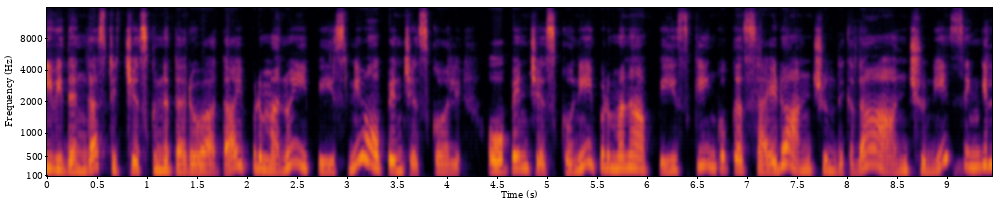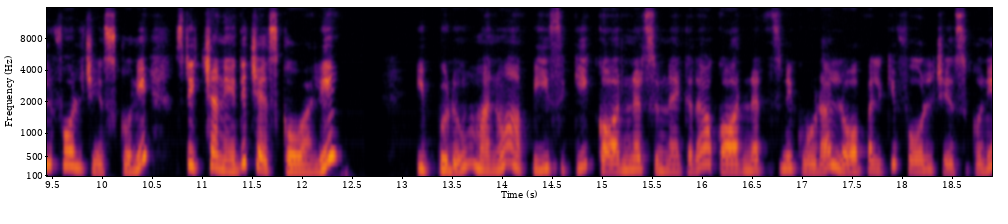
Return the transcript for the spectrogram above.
ఈ విధంగా స్టిచ్ చేసుకున్న తరువాత ఇప్పుడు మనం ఈ పీస్ని ఓపెన్ చేసుకోవాలి. ఓపెన్ చేసుకొని ఇప్పుడు మనం ఆ పీస్కి ఇంకొక సైడ్ అంచు ఉంది కదా ఆ అంచుని సింగిల్ ఫోల్డ్ చేసుకొని స్టిచ్ అనేది చేసుకోవాలి. ఇప్పుడు మనం ఆ పీస్కి కార్నర్స్ ఉన్నాయి కదా ఆ కార్నర్స్ని కూడా లోపలికి ఫోల్డ్ చేసుకొని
